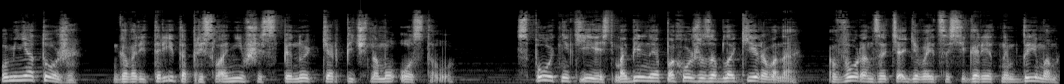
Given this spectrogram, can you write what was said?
«У меня тоже», — говорит Рита, прислонившись спиной к кирпичному острову. «Спутник есть, мобильная, похоже, заблокирована». Ворон затягивается сигаретным дымом,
